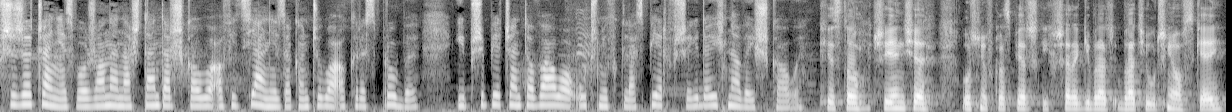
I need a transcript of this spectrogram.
Przyrzeczenie złożone na sztandar szkoły oficjalnie zakończyło okres próby i przypieczętowało uczniów klas pierwszych do ich nowej szkoły. Jest to przyjęcie uczniów klas pierwszych w szeregi braci, braci uczniowskiej.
